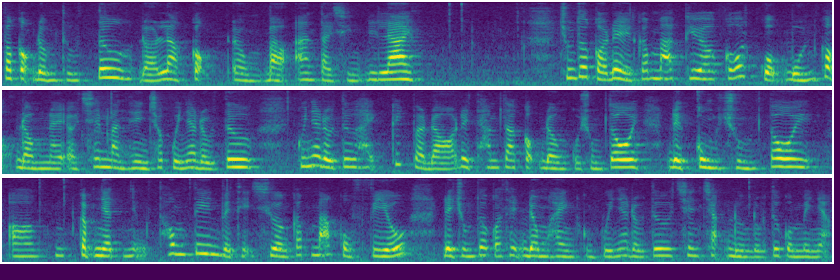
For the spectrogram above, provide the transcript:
Và cộng đồng thứ tư đó là cộng đồng bảo an tài chính đi live. Chúng tôi có để các mã QR code của bốn cộng đồng này ở trên màn hình cho quý nhà đầu tư. Quý nhà đầu tư hãy kích vào đó để tham gia cộng đồng của chúng tôi để cùng chúng tôi uh, cập nhật những thông tin về thị trường các mã cổ phiếu để chúng tôi có thể đồng hành cùng quý nhà đầu tư trên chặng đường đầu tư của mình ạ.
